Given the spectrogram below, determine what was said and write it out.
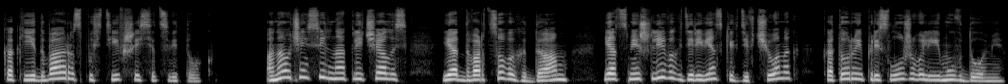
как едва распустившийся цветок. Она очень сильно отличалась и от дворцовых дам, и от смешливых деревенских девчонок, которые прислуживали ему в доме.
